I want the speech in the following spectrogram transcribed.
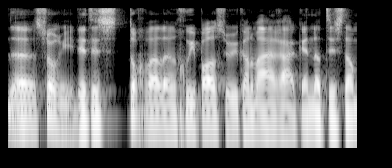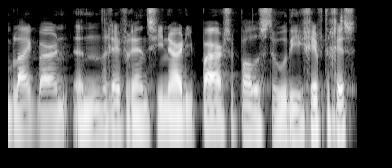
eh, sorry. Dit is toch wel een goede paddenstoel. Je kan hem aanraken. En dat is dan blijkbaar een, een referentie naar die paarse paddenstoel... die giftig is.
